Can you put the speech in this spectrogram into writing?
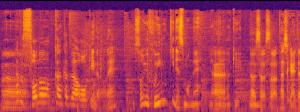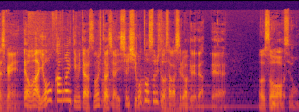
多多分その感覚が大きいんだろうね。そういう雰囲気ですもんねやってる時、そうそうそう。確かに確かに。でもまあよう考えてみたらその人たちは一緒に仕事をする人を探してるわけであって。そうそう。そうなんですよ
